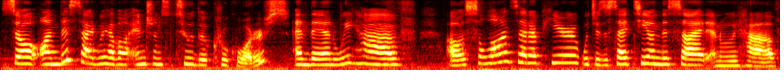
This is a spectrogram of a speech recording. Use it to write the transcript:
So on this side, we have our entrance to the crew quarters. And then we have our salon set up here, which is a side T on this side. And we have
